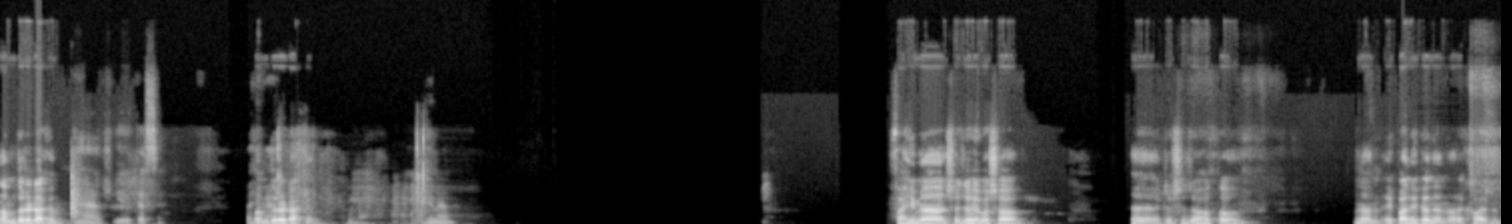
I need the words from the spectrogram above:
নাম ধরে ডাকেন হ্যাঁ ইয়ে হইতেছে নাম ধরে ডাকেন ফাহিমা সোজা হয়ে বসো। হ্যাঁ একটু সোজা হতো। নেন, এই পানিটা নেন, আর খাওয়াই দেন।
